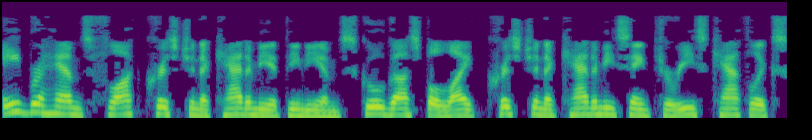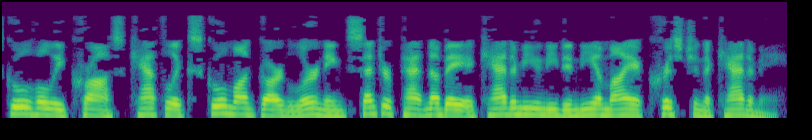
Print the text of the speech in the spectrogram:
Abraham's Flock Christian Academy Athenaeum School Gospel Light Christian Academy St. Therese Catholic School Holy Cross Catholic School Montgard Learning Center Patnubay Academy Unida Nehemiah Christian Academy.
